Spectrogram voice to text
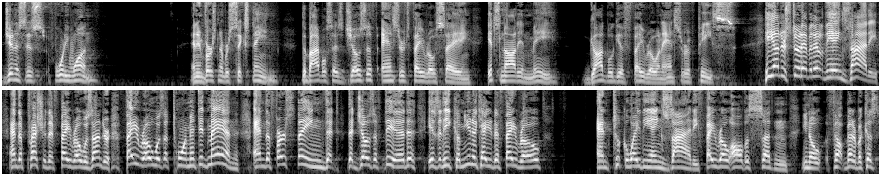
Genesis 41 and in verse number 16, the Bible says, Joseph answered Pharaoh, saying, It's not in me. God will give Pharaoh an answer of peace. He understood evidently the anxiety and the pressure that Pharaoh was under. Pharaoh was a tormented man. And the first thing that, that Joseph did is that he communicated to Pharaoh and took away the anxiety. Pharaoh all of a sudden, you know, felt better because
